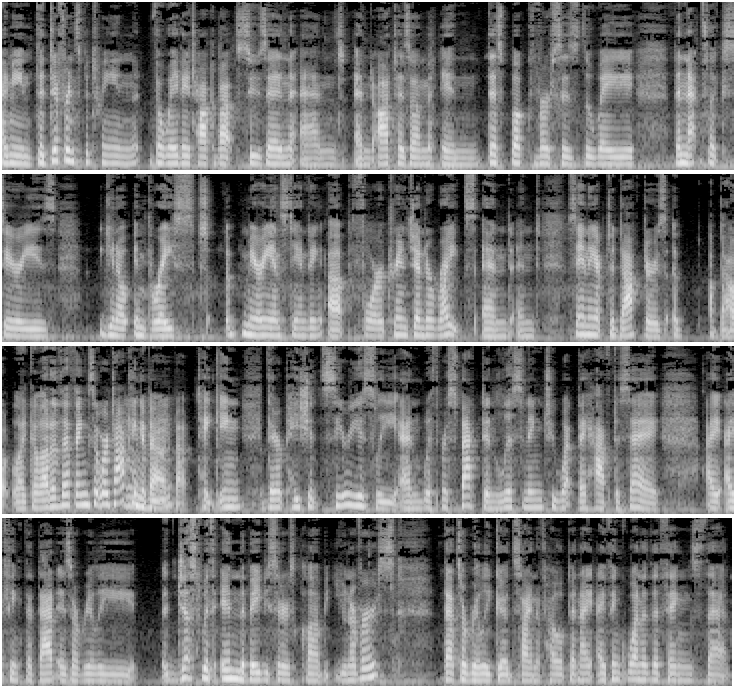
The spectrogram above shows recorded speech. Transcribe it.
I mean, the difference between the way they talk about Susan and and autism in this book versus the way the Netflix series, you know, embraced Mary Anne standing up for transgender rights and and standing up to doctors about like a lot of the things that we're talking about mm-hmm. about taking their patients seriously and with respect and listening to what they have to say. I, I think that that is a really just within the Babysitters Club universe, that's a really good sign of hope. And I, I think one of the things that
